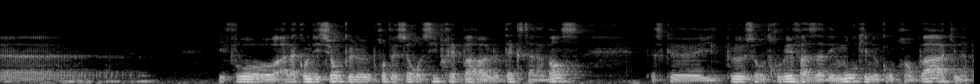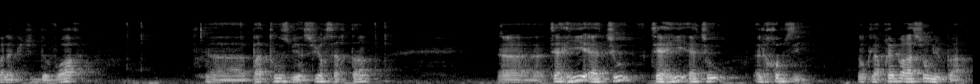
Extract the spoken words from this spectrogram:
Euh, il faut, à la condition que le professeur aussi prépare le texte à l'avance, parce qu'il peut se retrouver face à des mots qu'il ne comprend pas, qu'il n'a pas l'habitude de voir. Euh, pas tous, bien sûr, certains. Tahi'atu, tahi'atu, al-khubzi. Donc la préparation du pain.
